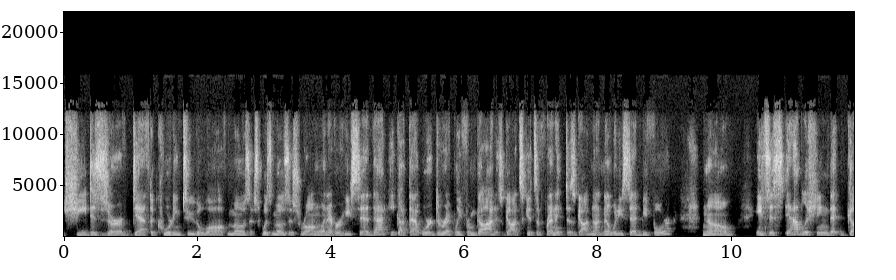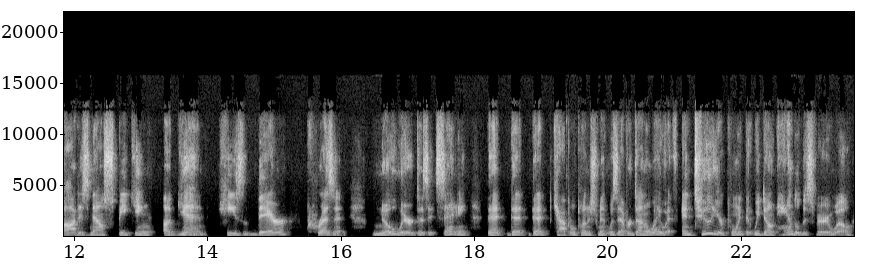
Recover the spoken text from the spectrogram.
she deserved death according to the law of Moses. Was Moses wrong whenever he said that? He got that word directly from God. Is God schizophrenic? Does God not know what he said before? No. It's establishing that God is now speaking again. He's there present. Nowhere does it say that that that capital punishment was ever done away with. And to your point that we don't handle this very well,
